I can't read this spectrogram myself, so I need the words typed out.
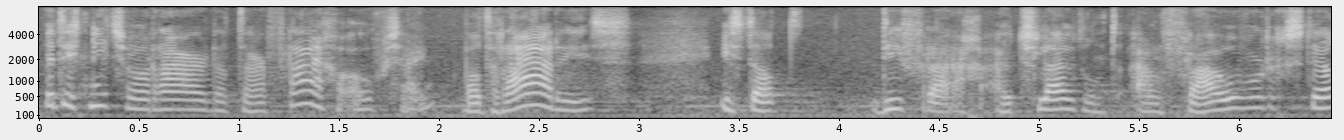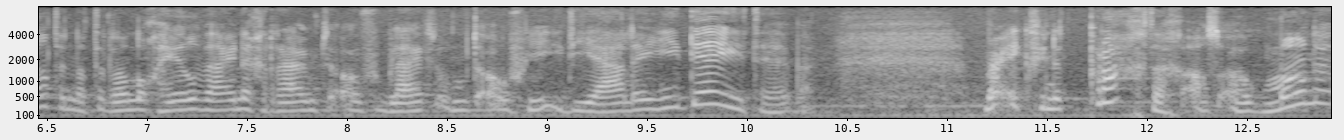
Het is niet zo raar dat daar vragen over zijn. Wat raar is, is dat die vragen uitsluitend aan vrouwen worden gesteld... en dat er dan nog heel weinig ruimte overblijft... om het over je idealen en je ideeën te hebben. Maar ik vind het prachtig als ook mannen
